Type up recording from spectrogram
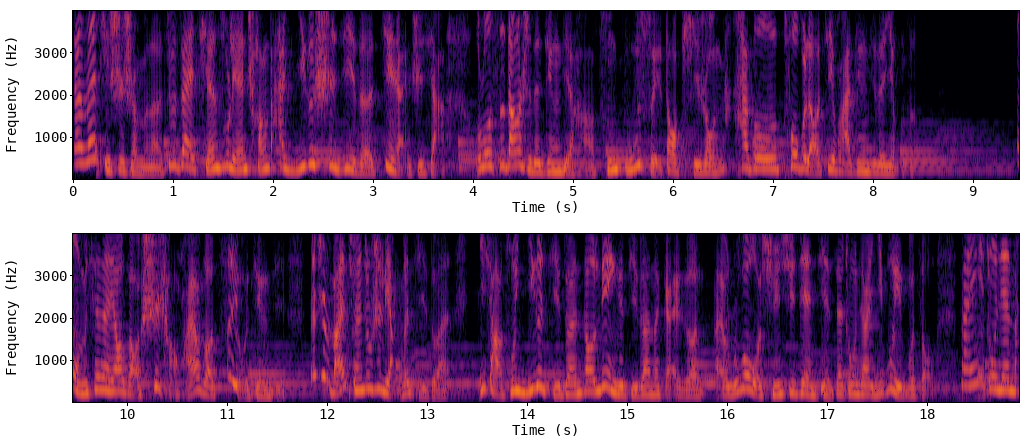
但问题是什么呢？就在前苏联长达一个世纪的浸染之下，俄罗斯当时的经济哈，从骨髓到皮肉，那都脱不了计划经济的影子。我们现在要搞市场化，要搞自由经济，那这完全就是两个极端。你想从一个极端到另一个极端的改革，哎，如果我循序渐进，在中间一步一步走，万一中间哪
